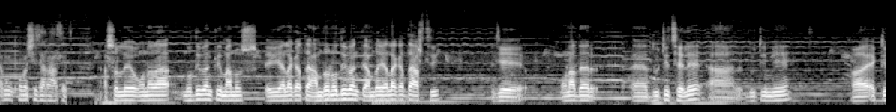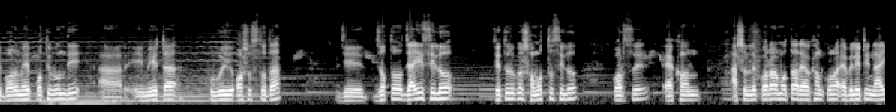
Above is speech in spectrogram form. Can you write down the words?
এবং প্রবাসী যারা আছে আসলে ওনারা নদীবাঙ্কি মানুষ। এই এলাকাতে, আমরা নদীবাঙ্কি, আমরা এই এলাকাতে আসছি যে ওনাদের দুটি ছেলে আর দুটি মেয়ে। একটি বড় মেয়ে প্রতিবন্ধী আর এই মেয়েটা খুবই অসুস্থতা। যে যত যাই ছিল, যেটুকু সমর্থ ছিল, করছে। এখন আসলে করার মতো আর এখন কোনো অ্যাবিলিটি নাই।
